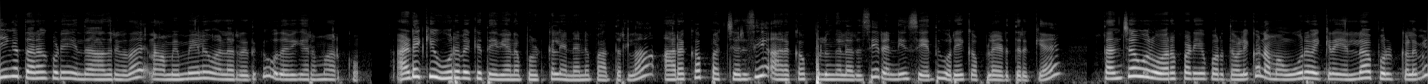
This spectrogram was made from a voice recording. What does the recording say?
நீங்கள் தரக்கூடிய இந்த ஆதரவு தான் நான் மென்மேலும் வளர்கிறதுக்கு உதவிகரமாக இருக்கும். அடைக்கு ஊற வைக்க தேவையான பொருட்கள் என்னென்னு பார்த்துடலாம். அரை கப் பச்சரிசி அரை கப் புழுங்கல் அரிசி ரெண்டையும் சேர்த்து ஒரே கப்பில் எடுத்திருக்கேன். தஞ்சாவூர் உரப்படையை பொறுத்த வரைக்கும் நம்ம ஊற வைக்கிற எல்லா பொருட்களுமே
